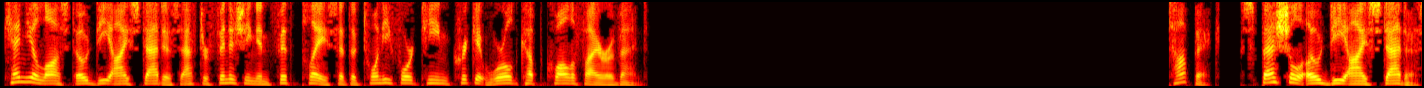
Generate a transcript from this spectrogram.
Kenya lost ODI status after finishing in fifth place at the 2014 Cricket World Cup qualifier event. Topic: Special ODI status.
